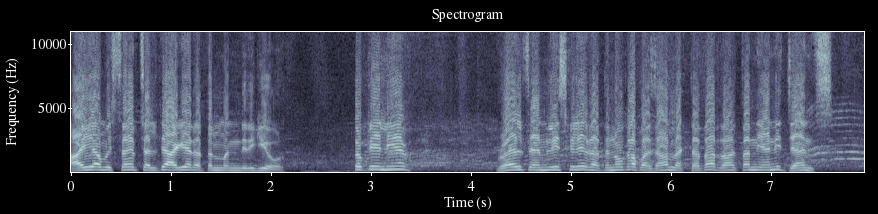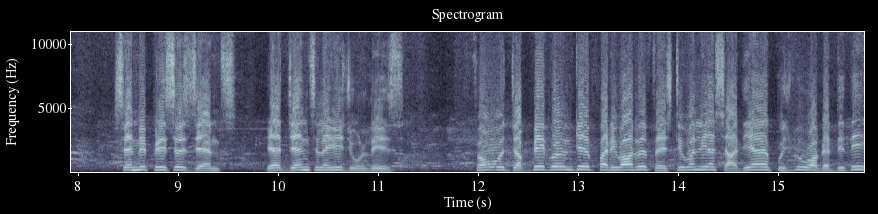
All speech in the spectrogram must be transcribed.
आइए हम इस तरफ़ चलते आगे रतन मंदिर की ओर। तो के लिए रॉयल फैमिलीज़ के लिए रत्नों का बाज़ार लगता था, रतन यानी जेंट्स सेमी प्रीसियस जेंट्स या जेंट्स लगी ज्वेलरीज। तो जब भी कोई उनके परिवार में फेस्टिवल या शादियाँ या कुछ भी हुआ करती थी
